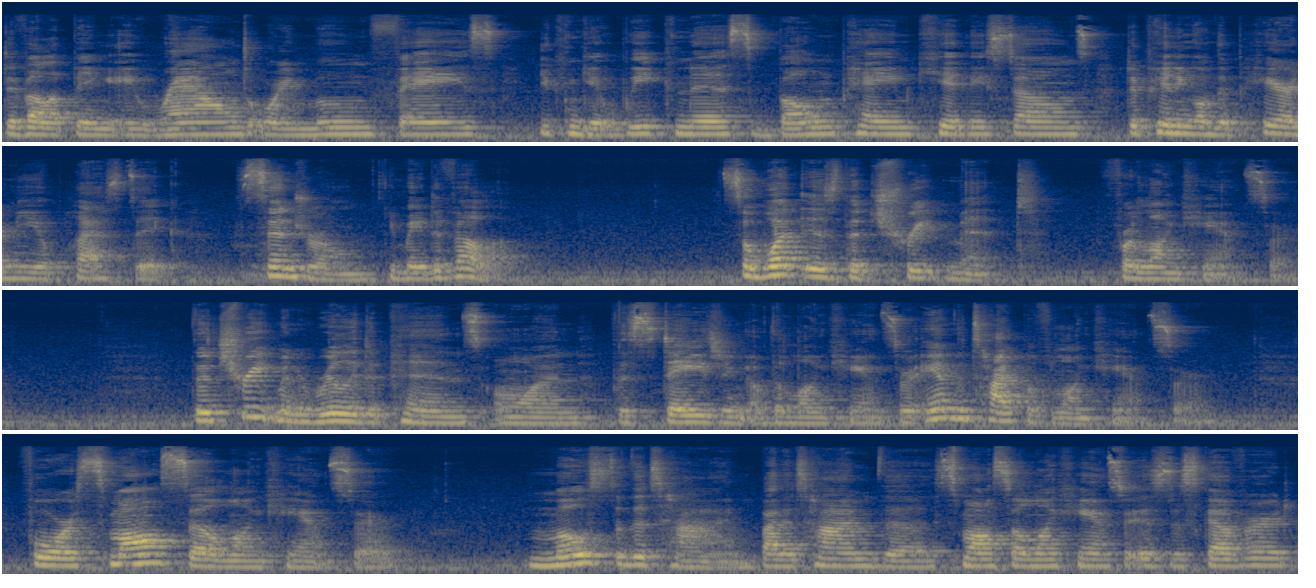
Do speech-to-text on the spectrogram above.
developing a round or a moon phase. You can get weakness, bone pain, kidney stones, depending on the paraneoplastic syndrome you may develop. So what is the treatment for lung cancer. The treatment really depends on the staging of the lung cancer and the type of lung cancer. For small cell lung cancer, most of the time, by the time the small cell lung cancer is discovered,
